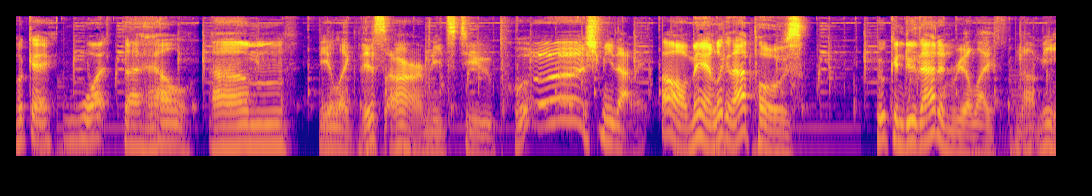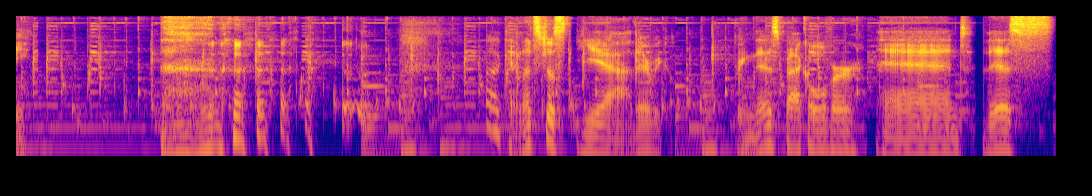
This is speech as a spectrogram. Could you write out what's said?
Okay, what the hell? Um, feel like this arm needs to push me that way. Oh man, look at that pose. Who can do that in real life? Not me. okay, let's just, yeah, there we go. Bring this back over and this.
